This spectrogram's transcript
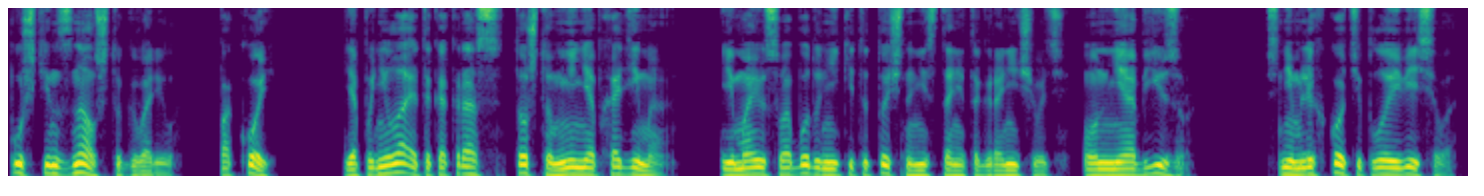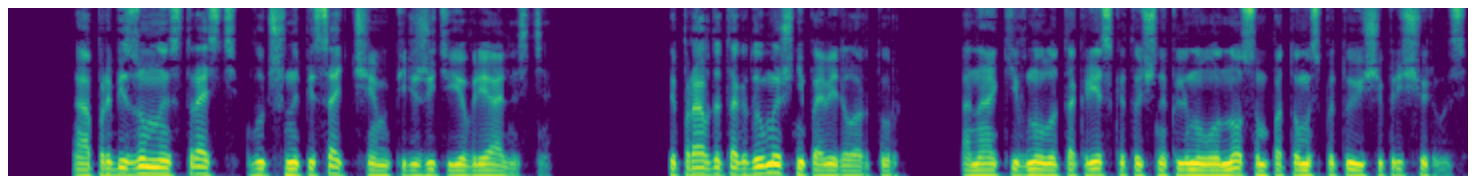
Пушкин знал, что говорил. Покой. Я поняла, это как раз то, что мне необходимо, и мою свободу Никита точно не станет ограничивать. Он не абьюзер. С ним легко, тепло и весело. А про безумную страсть лучше написать, чем пережить ее в реальности. «Ты правда так думаешь?» — не поверил Артур. Она кивнула так резко, точно клюнула носом, потом испытующе прищурилась.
